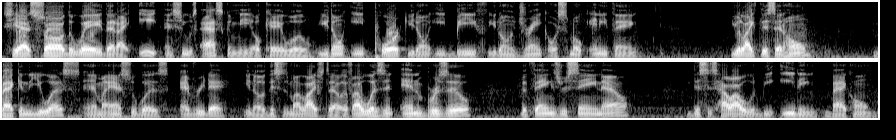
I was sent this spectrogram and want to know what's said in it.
she had saw the way that I eat and she was asking me, okay, well, you don't eat pork, you don't eat beef, you don't drink or smoke anything. You like this at home back in the US? And my answer was every day. You know, this is my lifestyle. If I wasn't in Brazil, the things you're seeing now, this is how I would be eating back home.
